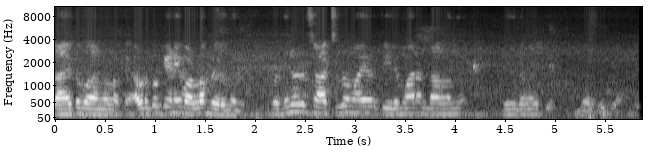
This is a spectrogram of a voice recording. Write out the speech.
താഴത്ത് ഭാഗങ്ങളിലൊക്കെ. അവർക്കൊക്കെയാണ് ഈ വെള്ളം വരുന്നത്. അപ്പോൾ ഇതിനൊരു ശാശ്വതമായ ഒരു തീരുമാനം ഉണ്ടാകണമെന്ന് വിവിധമായിട്ട് അഭ്യർത്ഥിക്കുക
